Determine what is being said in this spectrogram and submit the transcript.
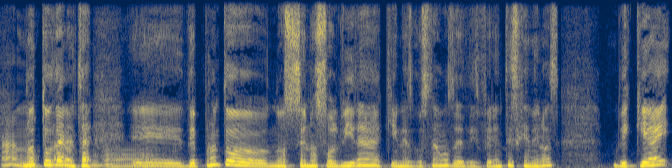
Ah, no todo claro era- o sea, no. eh, de pronto nos, se nos olvida a quienes gustamos de diferentes géneros de que hay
